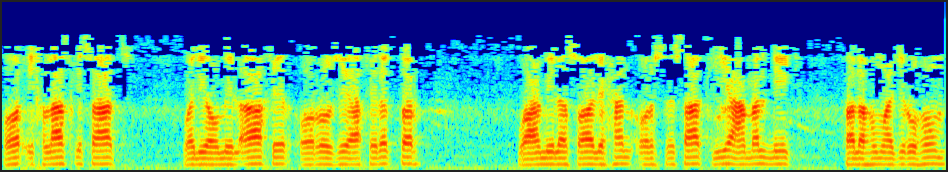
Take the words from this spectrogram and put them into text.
اور اخلاص کے ساتھ ولیوم الآخر اور روز آخرت پر۔ وعمل صالحا اور اس نے ساتھ کیا عمل نیک۔ فلحم اجرحم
